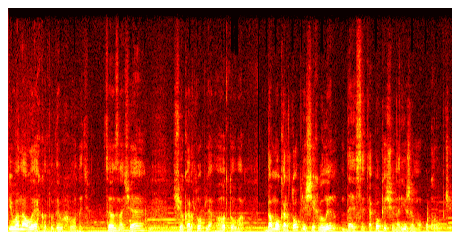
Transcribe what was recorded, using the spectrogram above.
і вона легко туди входить. Це означає, що картопля готова. Дамо картоплі ще хвилин 10, а поки що наріжемо укропчик.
